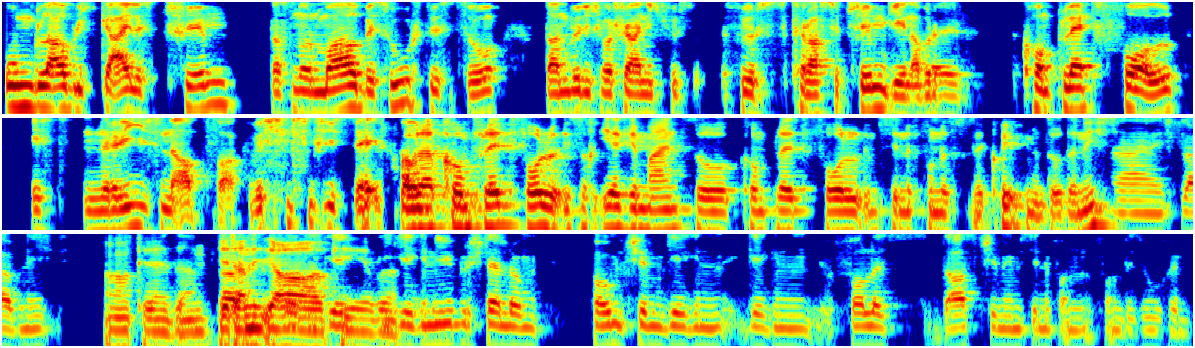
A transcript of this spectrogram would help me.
unglaublich geiles Gym, das normal besucht ist, so, dann würde ich wahrscheinlich fürs, fürs krasse Gym gehen, aber Safe. komplett voll ist ein Riesenabfuck, würde ich, aber sagen. da komplett voll ist auch eher gemeint so komplett voll im Sinne von das Equipment, oder nicht? Nein, ich glaube nicht. Ah, Okay, dann. Ja, dann ist, ja, die, okay, aber. die Gegenüberstellung Home Gym gegen, gegen volles Das Gym im Sinne von, von Besuchern.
